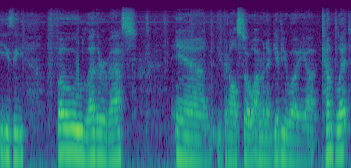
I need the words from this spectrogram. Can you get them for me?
easy faux leather vests. And you can also I'm going to give you a uh, template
